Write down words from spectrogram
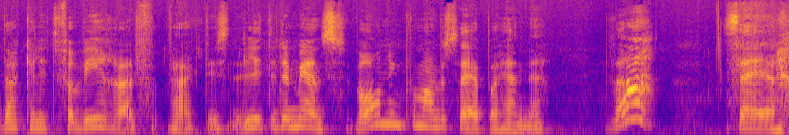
verkar lite förvirrad faktiskt, lite demensvarning får man väl säga på henne. Va? Säger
